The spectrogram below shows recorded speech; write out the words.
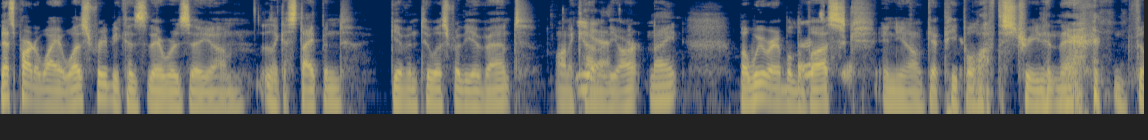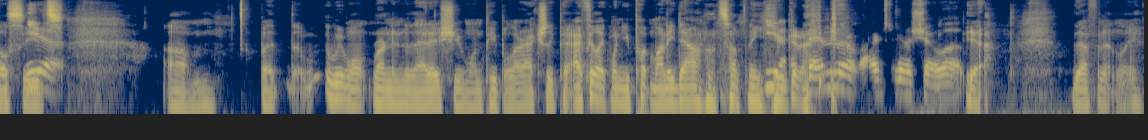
that's part of why it was free because there was a um like a stipend given to us for the event on account Yeah. of the art night but we were able to That's busk and you know get people off the street in there and fill seats um but we won't run into that issue when people are actually pay- i feel like when you put money down on something Yeah. you're gonna Then they're actually gonna show up. yeah definitely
